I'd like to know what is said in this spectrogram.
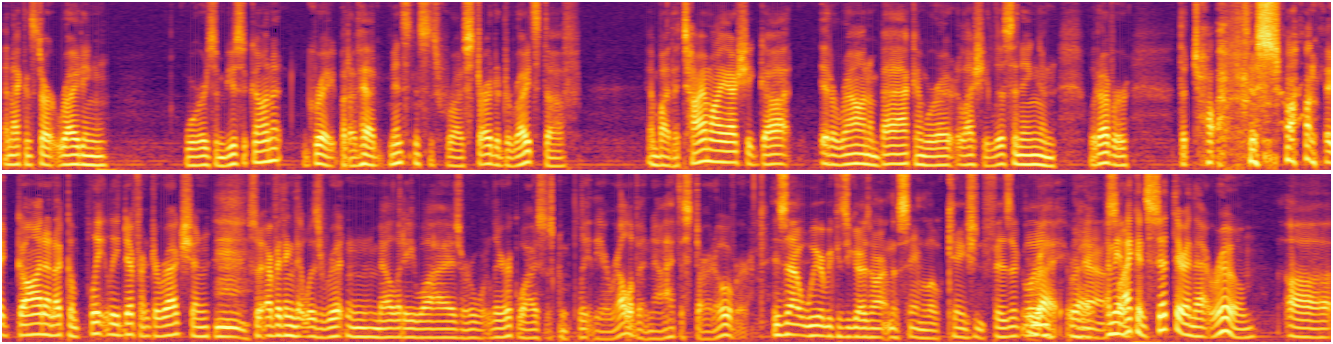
and I can start writing words and music on it, great. But I've had instances where I've started to write stuff, and by the time I actually got it around and back, and we're actually listening and whatever, the, to- the song had gone in a completely different direction. Mm. So everything that was written melody wise or lyric wise was completely irrelevant. Now I have to start over. Is that weird because you guys aren't in the same location physically? Right, right. Yeah, I mean, so- I can sit there in that room uh,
